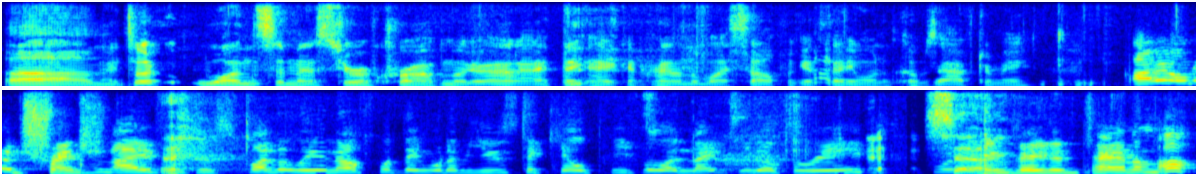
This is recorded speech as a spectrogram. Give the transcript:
I Um, took one semester of Krav Maga. I think I can handle myself against anyone who comes after me. I own a trench knife, which is funnily enough what they would have used to kill people in 1903 when So- they invaded Panama.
